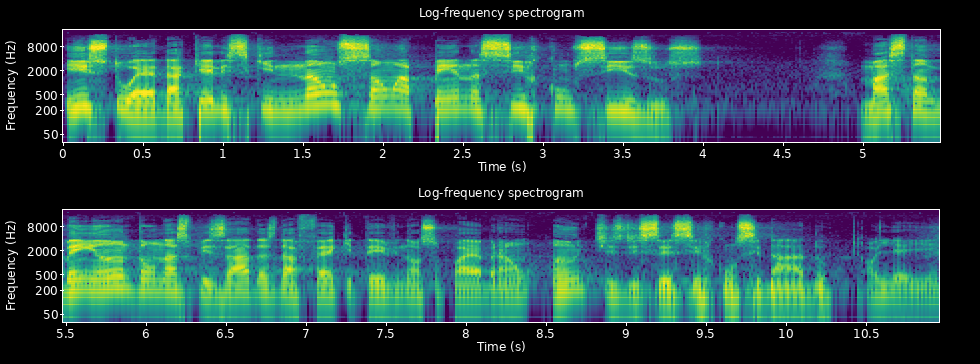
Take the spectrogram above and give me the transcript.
isto é, daqueles que não são apenas circuncisos, mas também andam nas pisadas da fé que teve nosso pai Abraão antes de ser circuncidado. Olha aí.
